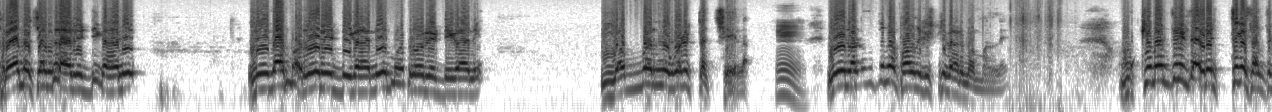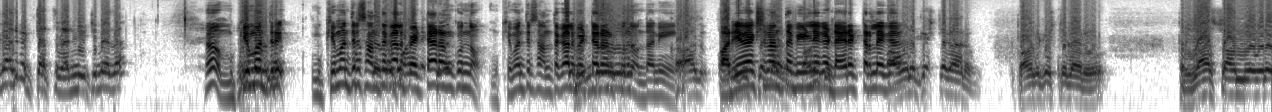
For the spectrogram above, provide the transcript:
ప్రేమచంద్రారెడ్డి గాని లేదా మరో రెడ్డి గాని మరో రెడ్డి గాని ఎవరిని కూడా టచ్ చేయాల. నేను అడుగుతున్న పవన్ కృష్ణ గారు మిమ్మల్ని ముఖ్యమంత్రి డైరెక్ట్గా సంతకాలు పెట్టేస్తారు అన్నిటి మీద ముఖ్యమంత్రి ముఖ్యమంత్రి సంతకాలు పెట్టారనుకుందాం ముఖ్యమంత్రి సంతకాలు పెట్టారనుకుందాం దాని. పర్యవేక్షణ అంతా వీళ్ళేగా డైరెక్టర్లేగా పవన్ కృష్ణ గారు పవన్ కృష్ణ గారు ప్రజాస్వామ్యంలో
